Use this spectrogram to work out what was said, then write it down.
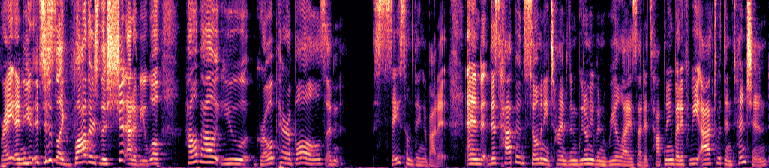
right? And you it just like bothers the shit out of you. Well how about you grow a pair of balls and say something about it. And this happens so many times and we don't even realize that it's happening. But if we act with intention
